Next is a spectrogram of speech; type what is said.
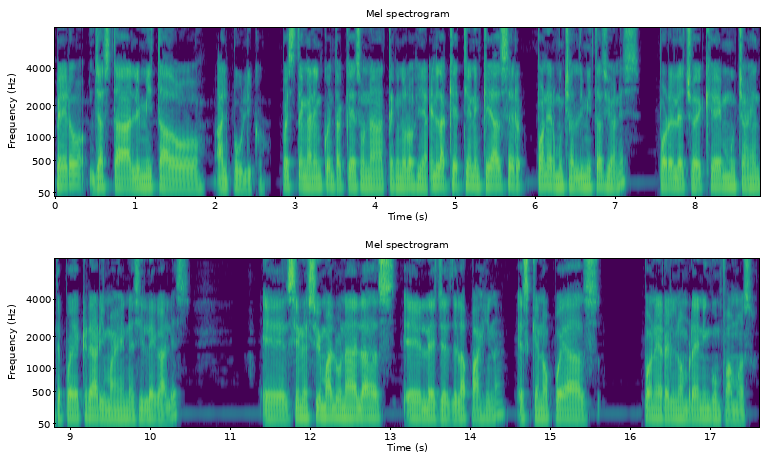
pero ya está limitado al público. Pues tengan en cuenta que es una tecnología en la que tienen que hacer poner muchas limitaciones por el hecho de que mucha gente puede crear imágenes ilegales. Eh, si no estoy mal, una de las eh, leyes de la página es que no puedas poner el nombre de ningún famoso,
